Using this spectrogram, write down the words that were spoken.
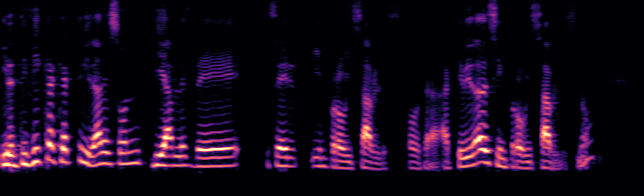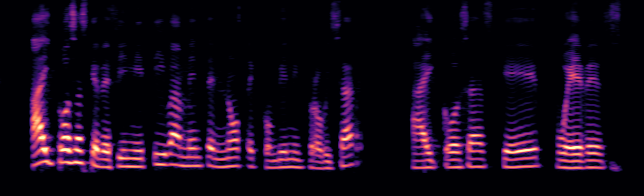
identifica qué actividades son viables de ser improvisables, o sea, actividades improvisables, ¿no? Hay cosas que definitivamente no te conviene improvisar, hay cosas que puedes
